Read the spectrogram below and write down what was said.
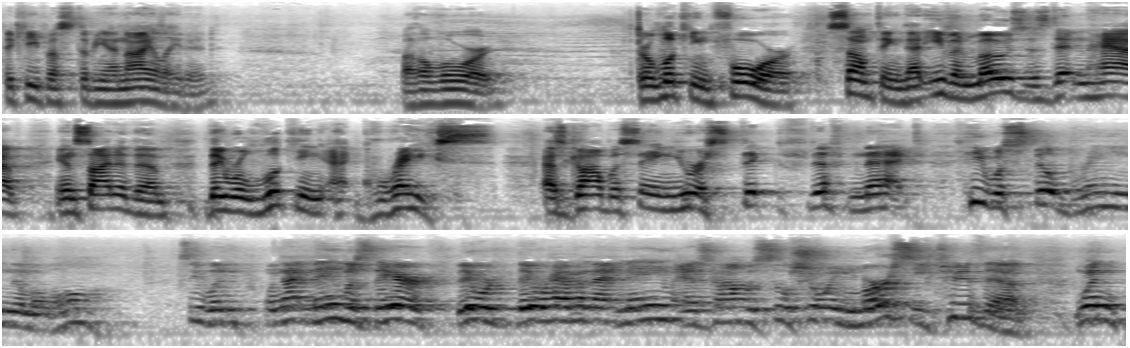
to keep us to be annihilated by the Lord. They're looking for something that even Moses didn't have inside of them. They were looking at grace as God was saying, You're a stiff necked, He was still bringing them along. See, when, when that name was there, they were, they were having that name as God was still showing mercy to them. When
